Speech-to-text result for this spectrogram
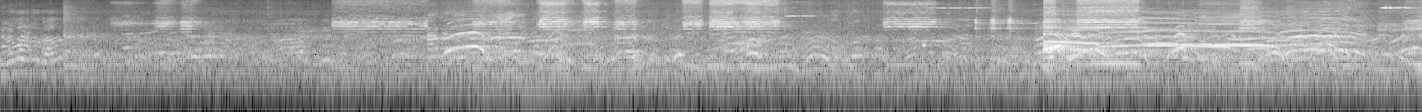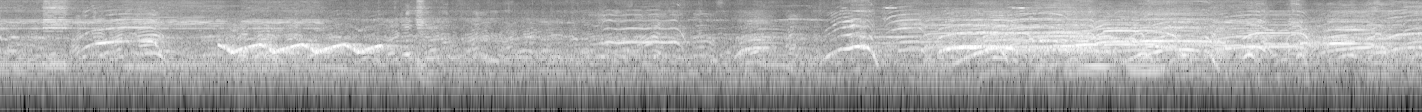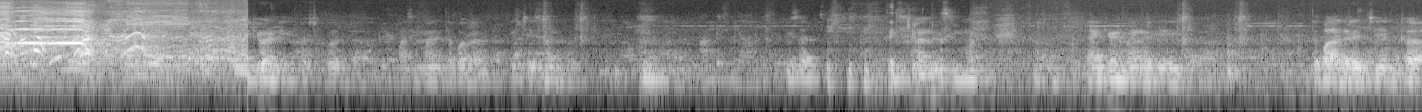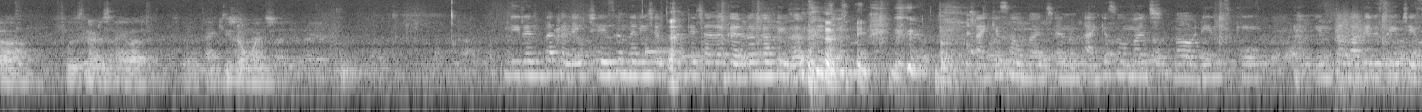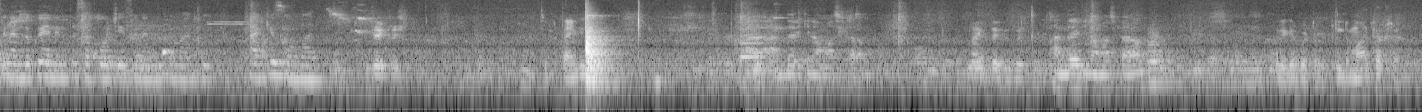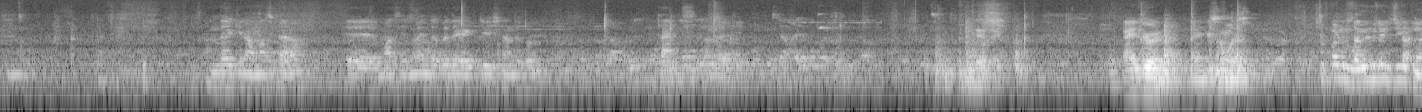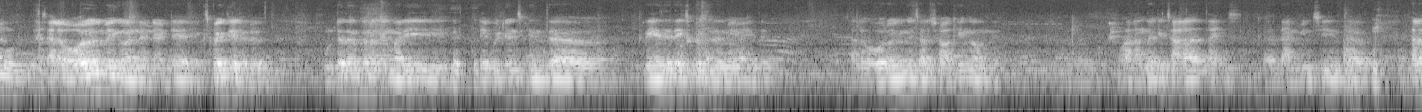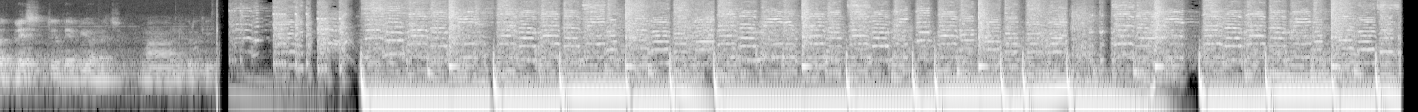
నిలబడు thank you అండి first of all మా సినిమా ఎంత బాగా హిట్ చేసినందుకు ఈ సార్ తెచ్చినందుకు సినిమా థ్యాంక్ యూ అండి మీ అందరికీ ఇంత బాగా ఆదరించి ఇంకా ఫుల్స్ నడుస్తున్నాయి వాళ్ళు so thank you so much మీరంతా కలెక్ట్ చేసిందని చెప్తుంటే చాలా గర్వంగా ఫీల్ అవుతుంది thank you so much and thank you so much మా ఆడియన్స్కి ఇంత బాగా రిసీవ్ చేసినందుకు అండ్ ఇంత సపోర్ట్ చేసినందుకు మాకు thank you so much thank you అందరికీ నమస్కారం. అందరికీ నమస్కారం. దగ్గర పెట్టు మాట్లాడరా? అందరికీ నమస్కారం. ఏ, మా సినిమా ఇంత పెద్ద ఎడిట్ చేసినందుకు థ్యాంక్స్ అందరికీ. థ్యాంక్ యూ అండి. థ్యాంక్ యూ సో మచ్ చాలా ఓవర్వెల్మింగ్ ఉందండి. అంటే ఎక్స్పెక్ట్ చేయలేదు. ఉంటుంది అనుకున్నాం కానీ మరీ డెబ్యూటెంట్స్కి ఇంత క్రేజ్ అయితే ఎక్స్పెక్ట్ లేదు మేమైతే. చాలా ఓవరాల్గా చాలా షాకింగ్గా ఉంది. వాళ్ళందరికీ చాలా థ్యాంక్స్. ఇంకా దాని మించి ఇంత చాలా బ్లెస్డ్ డెబ్యూ అనొచ్చు మా ముగ్గురికి.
